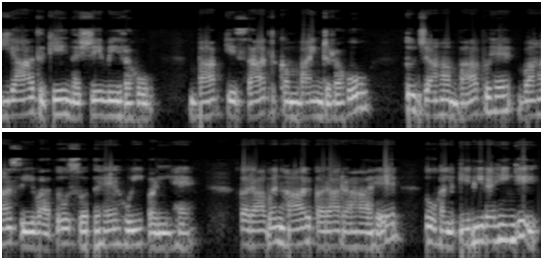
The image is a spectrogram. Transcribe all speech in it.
याद के नशे में रहो। बाप के साथ कंबाइंड रहो। तो जहाँ बाप है, वहाँ सेवा तो स्वतः हुई पड़ी है। करावन हार करा रहा है तो हल्के भी रहेंगे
